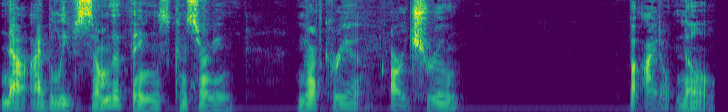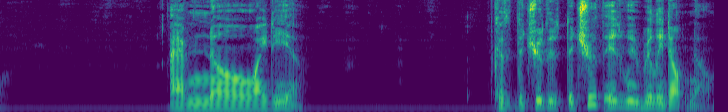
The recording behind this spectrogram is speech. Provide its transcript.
Now, I believe some of the things concerning North Korea are true, but I don't know. I have no idea. Because the truth is, the truth is we really don't know.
